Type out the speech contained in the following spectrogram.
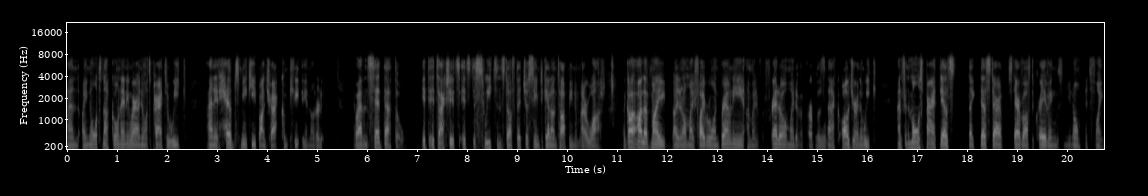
And I know it's not going anywhere. I know it's part of the week. And it helps me keep on track completely and utterly. Now, having said that, though, it, it's actually it's it's the sweets and stuff that just seem to get on top of me no matter what. Like I'll, mm. I'll have my I don't know my fiber one brownie. I might have a Freddo, might have a purple mm. snack all during the week, and for the most part they'll like they'll start starve off the cravings. And, you know it's fine.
